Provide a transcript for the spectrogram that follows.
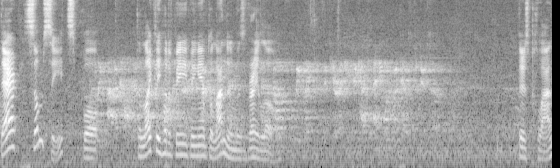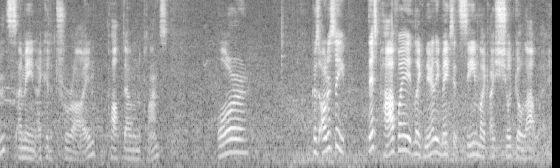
There are some seats, but the likelihood of me being able to land in them is very low. There's plants. I mean, I could try and pop down on the plants. Or... Because honestly, this pathway, like, nearly makes it seem like I should go that way.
